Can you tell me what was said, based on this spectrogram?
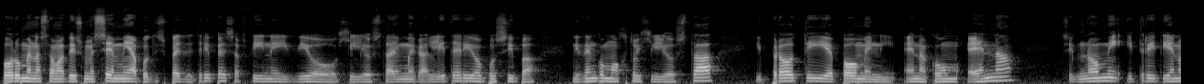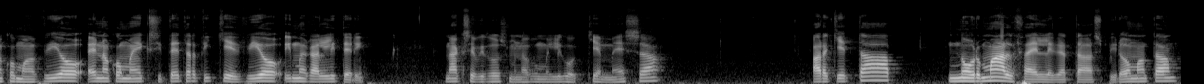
μπορούμε να σταματήσουμε σε μία από τις 5 τρύπες. Αυτή είναι η 2 χιλιοστά η μεγαλύτερη, όπως είπα 0,8 χιλιοστά, η πρώτη, η επόμενη 1,1, συγγνώμη, η τρίτη 1,2, 1,6 τέταρτη και 2 η μεγαλύτερη. Να ξεβιδώσουμε να δούμε λίγο και μέσα. Αρκετά normal θα έλεγα τα σπυρώματα.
